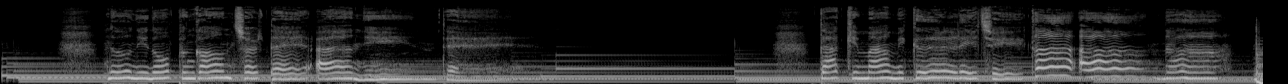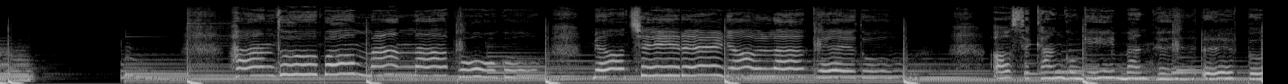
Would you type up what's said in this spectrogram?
눈이 높은 건 절대 아닌데 딱히 맘이 끌리지가 않아 어색한 공기만 흐를 뿐.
